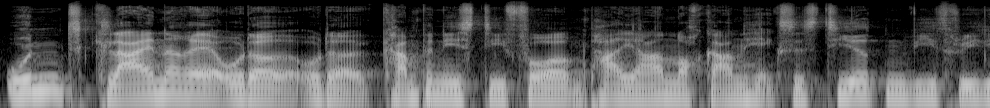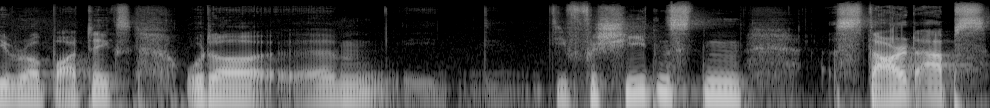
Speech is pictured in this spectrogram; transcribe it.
und kleinere oder, oder Companies, die vor ein paar Jahren noch gar nicht existierten, wie 3D Robotics oder ähm, die verschiedensten Startups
